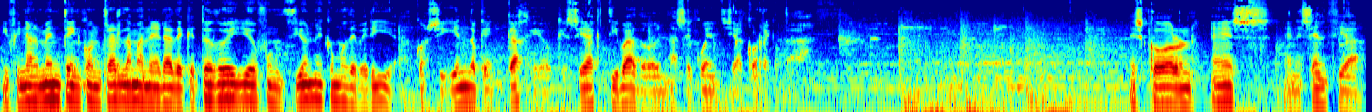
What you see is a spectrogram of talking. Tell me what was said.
y finalmente encontrar la manera de que todo ello funcione como debería, consiguiendo que encaje o que sea activado en la secuencia correcta. Scorn es, en esencia,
